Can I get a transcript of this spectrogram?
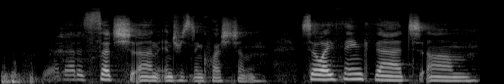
Yeah, that is such an interesting question. So I think that um,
